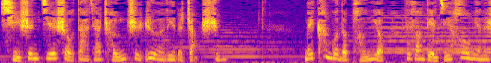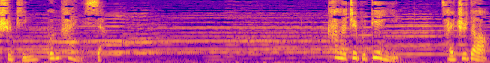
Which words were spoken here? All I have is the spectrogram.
起身接受大家诚挚热烈的掌声。没看过的朋友，不妨点击后面的视频观看一下。看了这部电影，才知道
